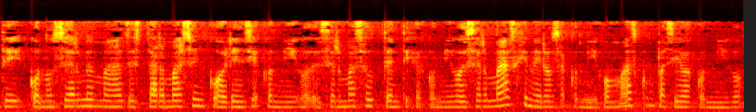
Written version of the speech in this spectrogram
de conocerme más, de estar más en coherencia conmigo, de ser más auténtica conmigo, de ser más generosa conmigo, más compasiva conmigo,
